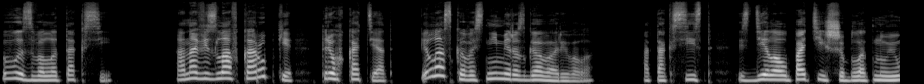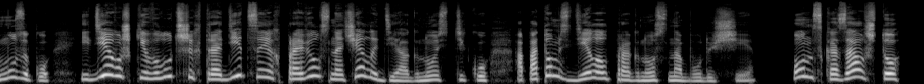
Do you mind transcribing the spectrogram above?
вызвала такси. Она везла в коробке трех котят и ласково с ними разговаривала. А таксист сделал потише блатную музыку, и девушке в лучших традициях провел сначала диагностику, а потом сделал прогноз на будущее. Он сказал, что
